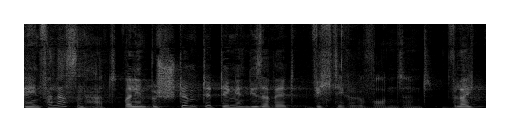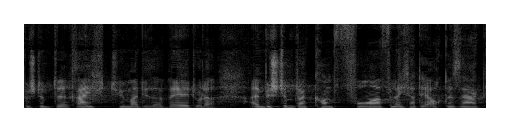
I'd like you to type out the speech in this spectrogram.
der ihn verlassen hat, weil ihm bestimmte Dinge in dieser Welt wichtiger geworden sind. Vielleicht bestimmte Reichtümer dieser Welt oder ein bestimmter Komfort. Vielleicht hat er auch gesagt,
